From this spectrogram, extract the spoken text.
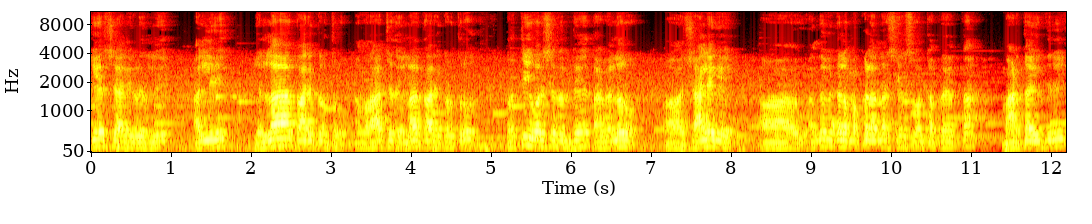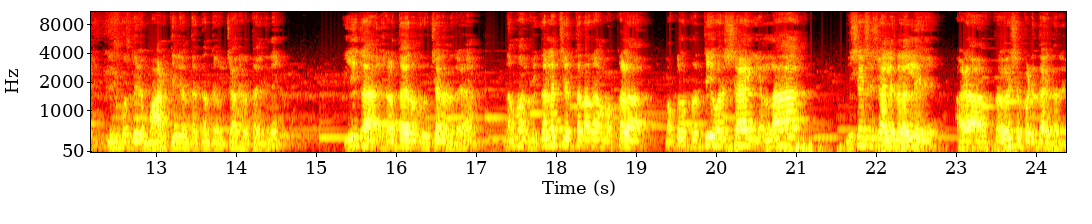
ಕೇರ್ ಶಾಲೆಗಳಿರಲಿ ಅಲ್ಲಿ ಎಲ್ಲ ಕಾರ್ಯಕರ್ತರು, ನಮ್ಮ ರಾಜ್ಯದ ಎಲ್ಲ ಕಾರ್ಯಕರ್ತರು ಪ್ರತಿ ವರ್ಷದಂತೆ ತಾವೆಲ್ಲರೂ ಶಾಲೆಗೆ ಅಂಗವಿಕಲ ಮಕ್ಕಳನ್ನು ಸೇರಿಸುವಂಥ ಪ್ರಯತ್ನ ಮಾಡ್ತಾ ಇದ್ದೀರಿ ಇನ್ನು ಮುಂದೆ ಮಾಡ್ತೀರಿ ಅಂತಕ್ಕಂಥ ವಿಚಾರ ಹೇಳ್ತಾ ಇದ್ದೀನಿ. ಈಗ ಹೇಳ್ತಾ ಇರೋದು ವಿಚಾರ ಅಂದರೆ, ನಮ್ಮ ವಿಕಲಚೇತನರ ಮಕ್ಕಳ, ಮಕ್ಕಳು ಪ್ರತಿ ವರ್ಷ ಎಲ್ಲ ವಿಶೇಷ ಶಾಲೆಗಳಲ್ಲಿ ಪ್ರವೇಶ ಪಡಿತಾ ಇದ್ದಾರೆ.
